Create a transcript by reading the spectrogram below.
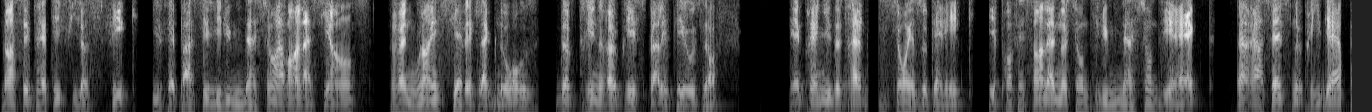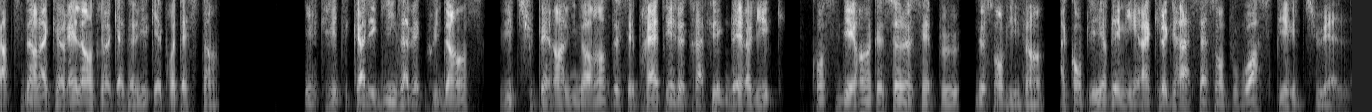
Dans ses traités philosophiques, il fait passer l'illumination avant la science, renouant ainsi avec la gnose, doctrine reprise par les théosophes. Imprégné de traditions ésotériques, et professant la notion d'illumination directe, Paracels ne prit guère parti dans la querelle entre catholiques et protestants. Il critiqua l'Église avec prudence, vitupérant l'ignorance de ses prêtres et le trafic des reliques, considérant que seul un saint peut, de son vivant, accomplir des miracles grâce à son pouvoir spirituel.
